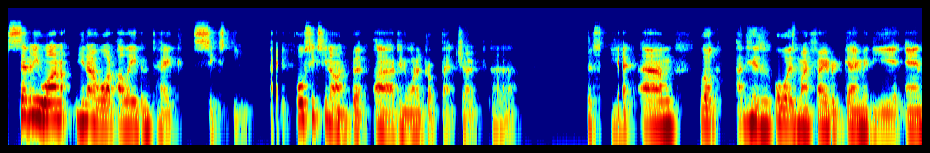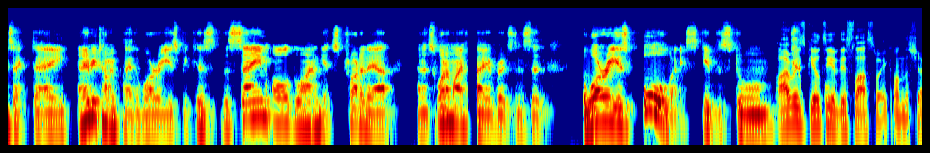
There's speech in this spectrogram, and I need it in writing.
71, you know what? I'll even take 68 or 69, but uh, I didn't want to drop that joke. Uh, just yet. Um, look, this is always my favorite game of the year, Anzac Day, and every time we play the Warriors, because the same old line gets trotted out, and it's one of my favorites, and said the Warriors always give the Storm. I was guilty of this last week on the show.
